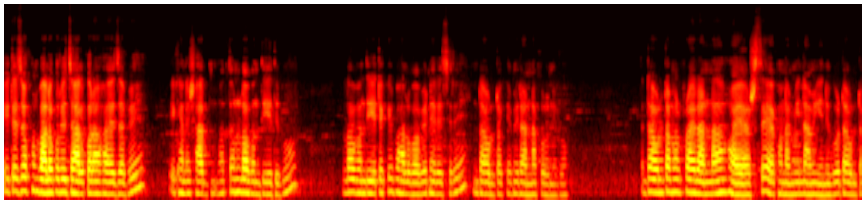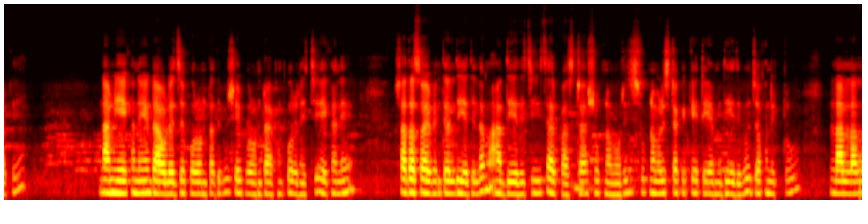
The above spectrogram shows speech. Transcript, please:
এটা যখন ভালো করে জাল করা হয়ে যাবে, এখানে স্বাদ মতন লবণ দিয়ে দেব। লবণ দিয়ে এটাকে ভালোভাবে নেড়ে চেড়ে ডাউলটাকে আমি রান্না করে নেব। ডাউলটা আমার প্রায় রান্না হয়ে আসছে, এখন আমি নামিয়ে নেব ডাউলটাকে। নামিয়ে এখানে ডাউলের যে ফোড়নটা দেবো, সেই ফোড়নটা এখন করে নিচ্ছি। এখানে সাদা সয়াবিন তেল দিয়ে দিলাম আর দিয়ে দিচ্ছি চার পাঁচটা শুকনো মরিচ। শুকনো মরিচটাকে কেটে আমি দিয়ে দেবো। যখন একটু লাল লাল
